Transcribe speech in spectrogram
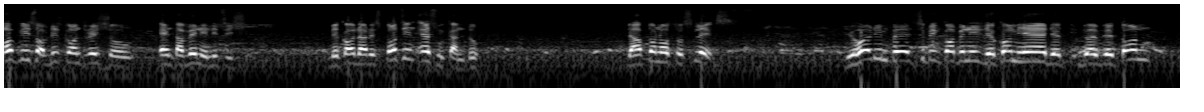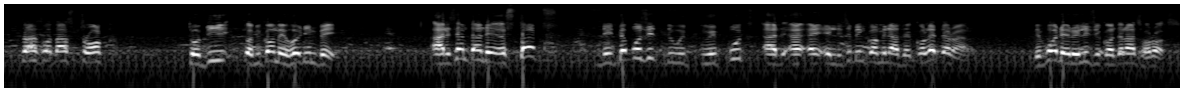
office of this country should intervene in this issue. Because there is nothing else we can do. They have turned us to slaves. The holding based shipping companies, they come here, they, they, they turn transporters truck to be to become a holding bay. At the same time, they extort the deposit we, we put at, uh, uh, in the shipping company as a collateral before they release the containers for us.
